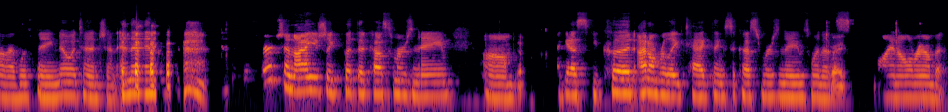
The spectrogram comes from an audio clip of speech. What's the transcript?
I was paying no attention. And then description, I usually put the customer's name. Um, Yep. I guess you could. I don't really tag things to customers' names when it's Right. flying all around, but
